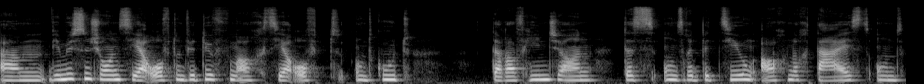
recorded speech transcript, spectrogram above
Ähm, wir müssen schon sehr oft und wir dürfen auch sehr oft und gut darauf hinschauen, dass unsere Beziehung auch noch da ist und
